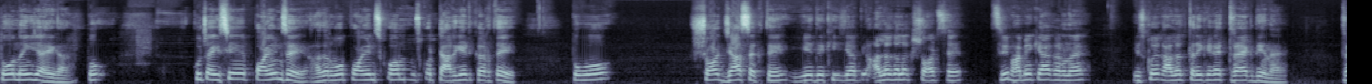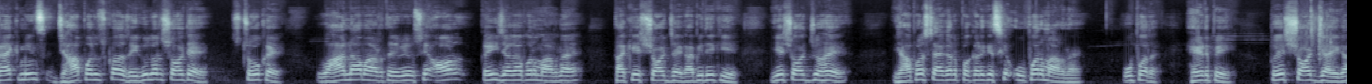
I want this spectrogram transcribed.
तो नहीं जाएगा। तो कुछ ऐसे पॉइंट्स है, अगर वो पॉइंट्स को हम उसको टारगेट करते तो वो शॉट जा सकते। ये देखिए अब अलग अलग शॉट्स है। सिर्फ़ हमें क्या करना है, इसको एक अलग तरीके का ट्रैक देना है। ट्रैक मीन्स जहाँ पर उसका रेगुलर शॉट है स्ट्रोक है, वहाँ ना मारते हुए उसे और कई जगह पर मारना है ताकि शॉट जाएगा अभी देखिए। ये शॉट जो है, यहाँ पर स्टैगर पकड़ के इसके ऊपर मारना है, ऊपर हेड पे। तो ये शॉट जाएगा,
